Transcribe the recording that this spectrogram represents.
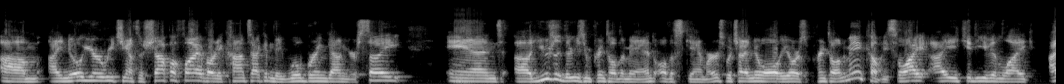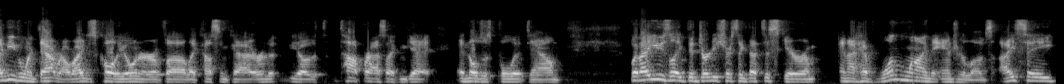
Um, I know you're reaching out to Shopify. I've already contacted them. They will bring down your site. And uh, usually they're using print on demand, all the scammers, which I know all the owners of print on demand companies. So I, I could even like, I've even went that route where I just call the owner of uh, like Custom Cat or the, you know, the top brass I can get, and they'll just pull it down. But I use like the dirty tricks like that to scare them. And I have one line that Andrew loves. I say,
